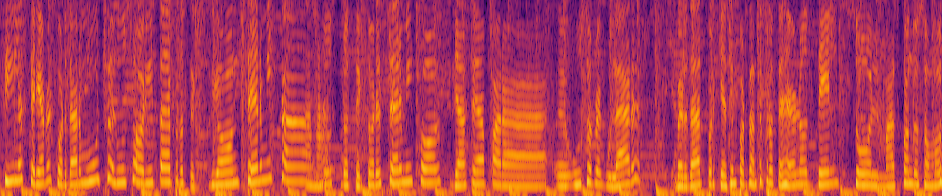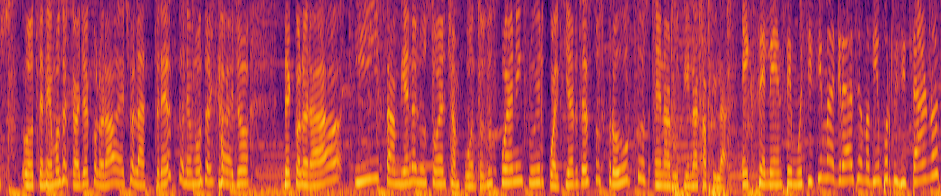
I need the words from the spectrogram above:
sí les quería recordar mucho el uso ahorita de protección térmica, Ajá. los protectores térmicos, ya sea para eh, uso regular, ¿verdad? Porque es importante protegerlo del sol, más cuando somos o tenemos el cabello colorado. De hecho, las tres tenemos el cabello decolorado y también el uso del champú. Entonces pueden incluir cualquier de estos productos en la rutina capilar. Excelente, muchísimas gracias más bien por visitarnos,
